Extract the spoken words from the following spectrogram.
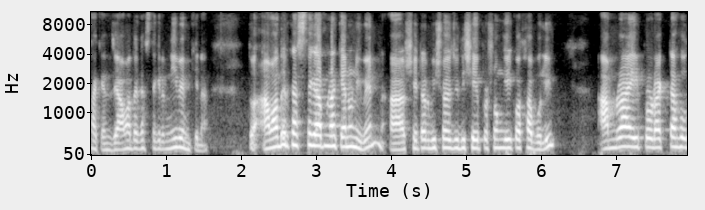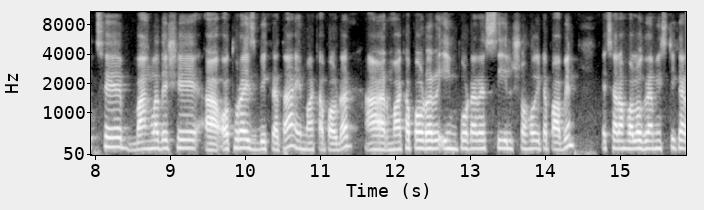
থাকেন যে আমাদের কাছ থেকে এটা নিবেন কিনা। তো আমাদের কাছ থেকে আপনারা কেন নেবেন? সেটার বিষয়ে যদি সেই প্রসঙ্গেই কথা বলি, আমরা এই প্রোডাক্টটা হচ্ছে বাংলাদেশে অথরাইজ বিক্রেতা এই মাকা পাউডার আর মাকা পাউডার ইম্পোর্টারের সিল সহ এটা পাবেন। এছাড়া হলোগ্রাম স্টিকার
